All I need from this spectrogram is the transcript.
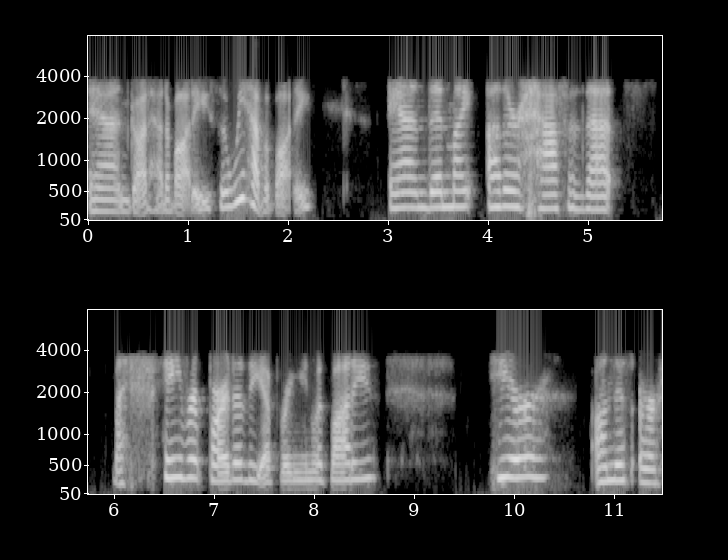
and God had a body, so we have a body. And then my other half of that, my favorite part of the upbringing with bodies, here on this earth,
